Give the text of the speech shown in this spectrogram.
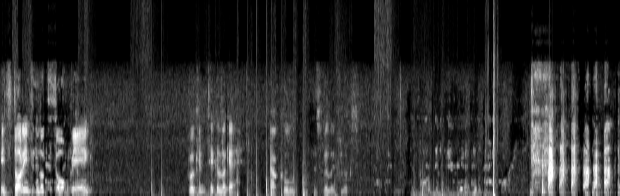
It's starting to look so big. Bro, can you take a look at how cool this village looks?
